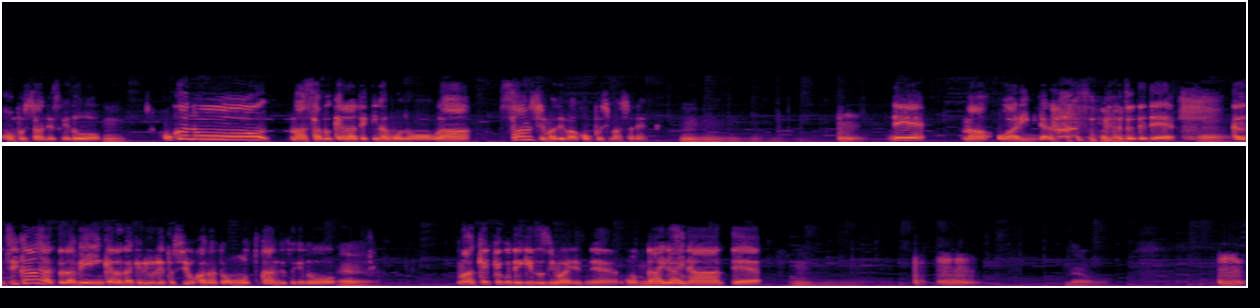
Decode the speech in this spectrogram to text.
コンプしたんですけど、うん。他の、まあ、サブキャラ的なものは、3種まではコンプしましたね。うんうんうんうんうん。うん。で、まあ、終わりみたいな話になっちゃってて、えあの、時間あったらメインキャラだけルーレットしようかなと思ってたんですけどえ、えまあ、結局できずじまいですね。もったいないなーって。えうんうんうん。うん。なるほど。うん。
